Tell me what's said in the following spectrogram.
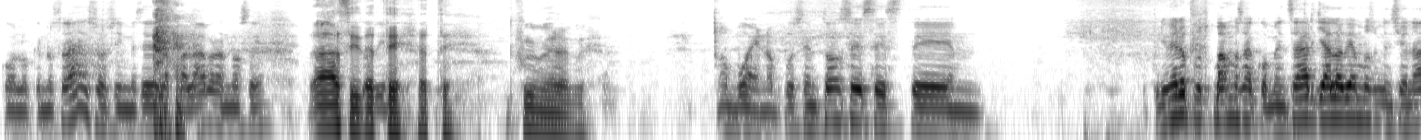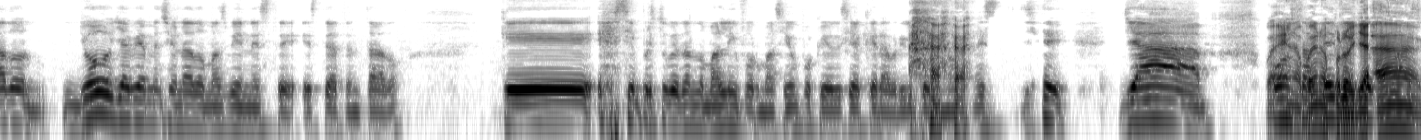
con lo que nos traes o si me cedes la palabra, no sé. Ah, sí, date, date. Primero, güey. Bueno, pues entonces, este, primero pues vamos a comenzar, ya lo habíamos mencionado, yo ya había mencionado más bien este, este atentado, que siempre estuve dando mal la información porque yo decía que era abril, pero no, es- ya... Bueno, bueno, pero ya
